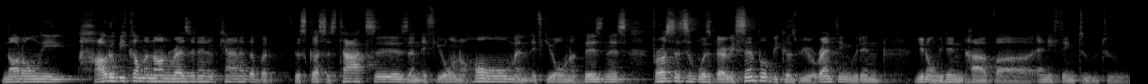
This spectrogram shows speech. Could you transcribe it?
not only how to become a non-resident of Canada, but discusses taxes and if you own a home and if you own a business. For us, it was very simple because we were renting. We didn't, you know, we didn't have uh, anything to to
